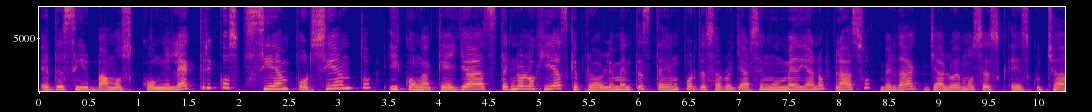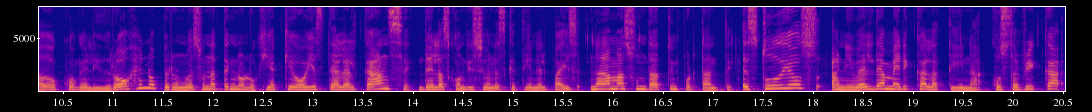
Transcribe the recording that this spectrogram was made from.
Es decir, vamos con eléctricos 100% y con aquellas tecnologías que probablemente estén por desarrollarse en un mediano plazo, ¿verdad? Ya lo hemos escuchado escuchado con el hidrógeno, pero no es una tecnología que hoy esté al alcance de las condiciones que tiene el país. Nada más un dato importante. Estudios a nivel de América Latina. Costa Rica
